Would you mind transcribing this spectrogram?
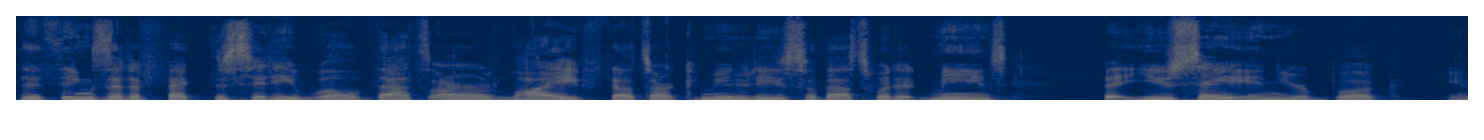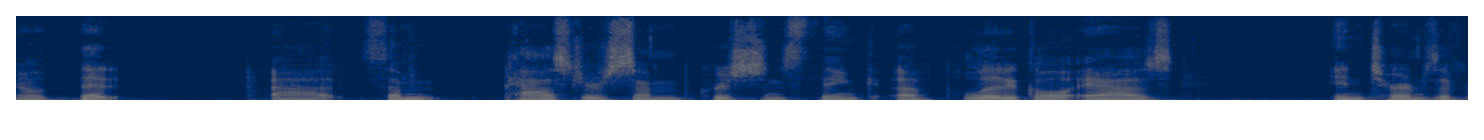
the things that affect the city. Well, that's our life, that's our community, so that's what it means. But you say in your book, you know, that uh, some pastors, some Christians think of political as in terms of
